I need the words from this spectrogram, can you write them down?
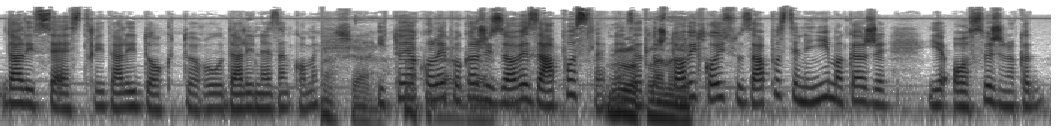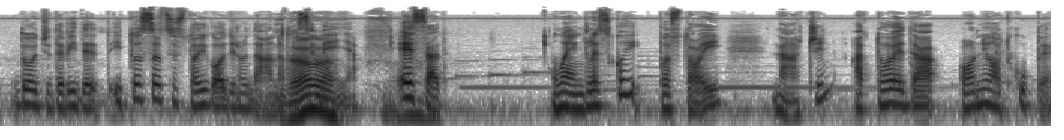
da li sestri, da li doktoru, da li ne znam kome. Da, I to jako da, lepo da, kaže da. za ove zaposlene, Vrlo zato što ovi koji su zaposleni njima kaže je osveženo kad dođu da vide i to srce stoji godinu dana pa da, pa se menja. Da. E sad, u Engleskoj postoji način, a to je da oni otkupe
